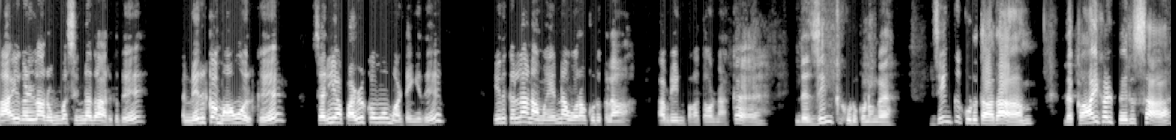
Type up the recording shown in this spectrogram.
காய்கள்லாம் ரொம்ப சின்னதா இருக்குது. நெருக்கமாகவும் இருக்கு. சரியா பழுக்கவும் மாட்டேங்குது. இதுக்கெல்லாம் நாம என்ன உரம் கொடுக்கலாம் அப்படின்னு பார்த்தோம்னாக்க இந்த ஜிங்க் கொடுக்கணுங்க. ஜிங்க் கொடுத்தாதான் இந்த காய்கள் பெருசாக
